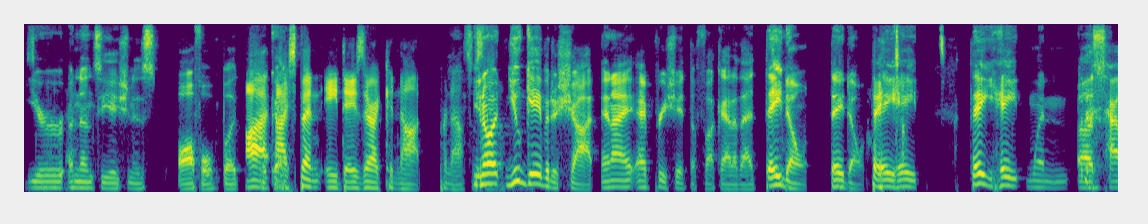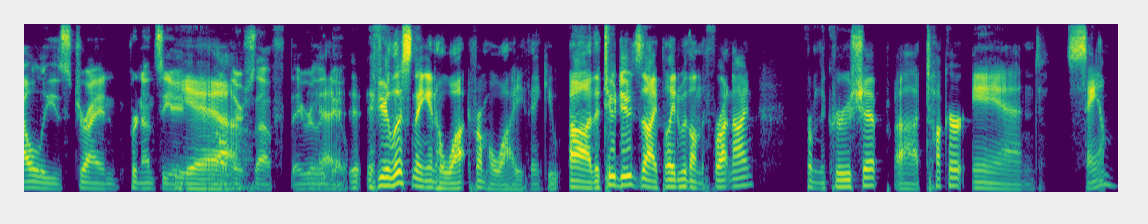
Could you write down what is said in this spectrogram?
Your enunciation is awful, but I, okay. I spent eight days there. I could not pronounce. you know what? You gave it a shot, and I, I appreciate the fuck out of that. They don't. They don't. They They, don't. hate. They hate when us haoles try and pronunciate all Yeah. their stuff. They really Yeah, do. If you're listening in Hawaii from Hawaii, thank you. Uh, the two dudes that I played with on the front nine from the cruise ship, uh, Tucker and Sam.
